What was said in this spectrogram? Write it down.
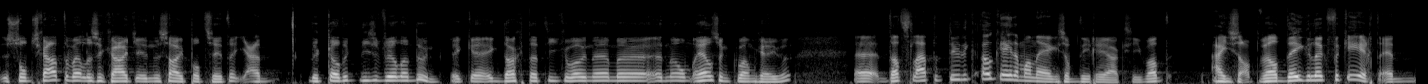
soms gaat er wel eens een gaatje in de sidepod zitten. Ja, daar kan ik niet zoveel aan doen. Ik, ik dacht dat hij gewoon me een omhelzing kwam geven. Eh, dat slaat natuurlijk ook helemaal nergens op die reactie. Want hij zat wel degelijk verkeerd. En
